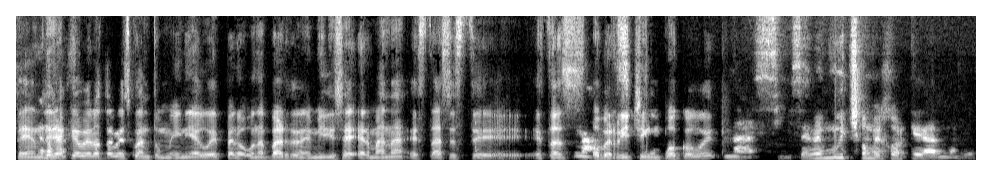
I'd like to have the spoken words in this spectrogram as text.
Tendría que ver otra vez Quantumania, güey, pero una parte de mí dice, hermana, estás, este, estás No. overreaching un poco, güey. Nah, sí, se ve mucho mejor que Ant-Man, güey.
